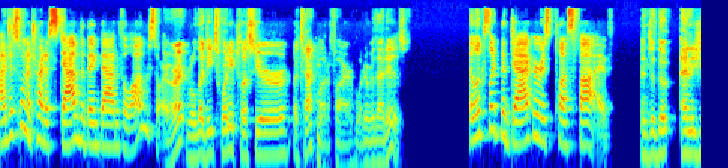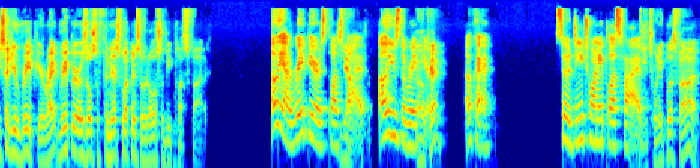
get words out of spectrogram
I just want to try to stab the big bad with a long sword. All right, roll that d20 plus your attack modifier, whatever that is. It looks like the dagger is plus five. And the and you said your rapier, right? Rapier is also finesse weapon, so it'd also be plus five. Oh yeah, rapier is plus Yeah. five. I'll use the rapier. Okay, Okay. So D20 plus five. d20 plus five.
